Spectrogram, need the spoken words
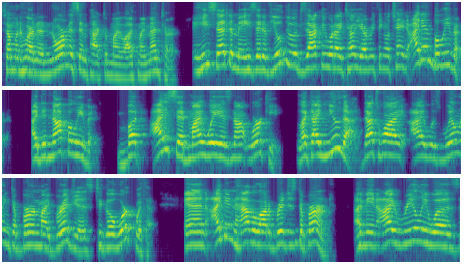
someone who had an enormous impact on my life, my mentor. He said to me, he said, if you'll do exactly what I tell you, everything will change. I didn't believe it. I did not believe it. But I said, my way is not working. Like I knew that. That's why I was willing to burn my bridges to go work with him. And I didn't have a lot of bridges to burn. I mean, I really was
